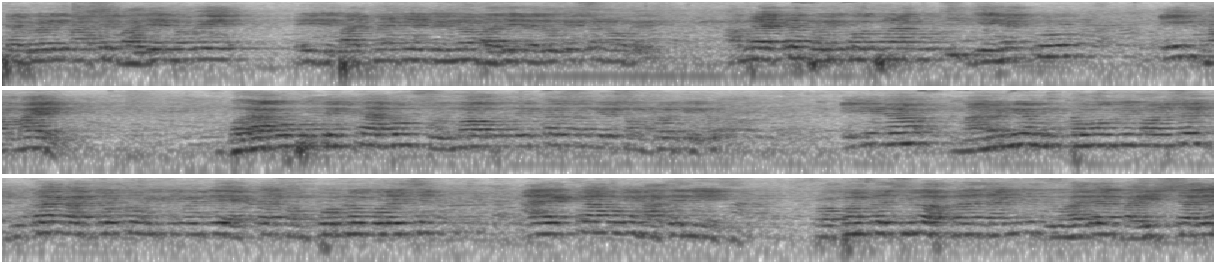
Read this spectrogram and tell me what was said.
ফেব্রুয়ারি মাসে বাজেট হবে, এই ডিপার্টমেন্টের জন্য বাজেট অ্যালোকেশন হবে। আমরা একটা পরিকল্পনা করছি, যেহেতু এই ধামাই বরাক উপত্যকা এবং সুরমা উপত্যকার সঙ্গে সম্পর্কিত এই মাননীয় মুখ্যমন্ত্রী মহাশয় দুটা কার্যক্রম ইতিমধ্যে একটা সম্পূর্ণ করেছেন আর একটা উনি হাতে নিয়েছেন প্রথমটা ছিল, আপনারা জানেন যে দু হাজার বাইশ সালে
